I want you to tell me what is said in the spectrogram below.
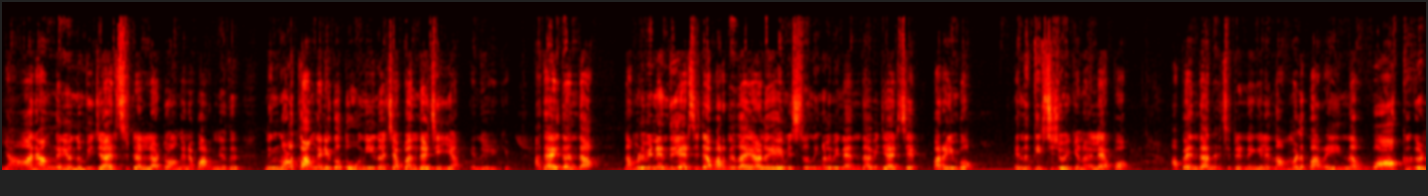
ഞാൻ അങ്ങനെയൊന്നും വിചാരിച്ചിട്ടല്ല കേട്ടോ അങ്ങനെ പറഞ്ഞത്. നിങ്ങൾക്ക് അങ്ങനെയൊക്കെ തോന്നിയെന്ന് വെച്ചാൽ അപ്പം എന്താ ചെയ്യുക എന്ന് ചോദിക്കും. അതായത് എന്താ? നമ്മൾ പിന്നെ എന്ത് വിചാരിച്ചിട്ടാ പറഞ്ഞത് അയാൾ ഏ മിസ്റ്റർ നിങ്ങൾ പിന്നെ എന്താ വിചാരിച്ച്? പറയുമ്പോൾ എന്ന് തിരിച്ചു ചോദിക്കണം അല്ലേ? അപ്പോൾ അപ്പോൾ എന്താണെന്ന് വെച്ചിട്ടുണ്ടെങ്കിൽ നമ്മൾ പറയുന്ന വാക്കുകൾ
